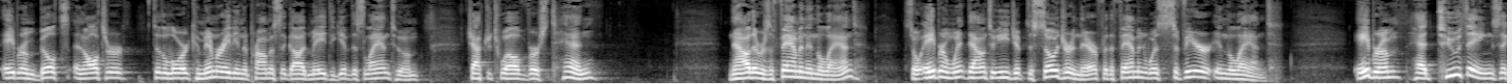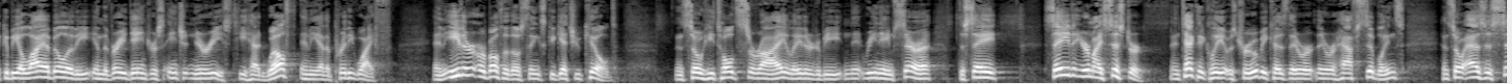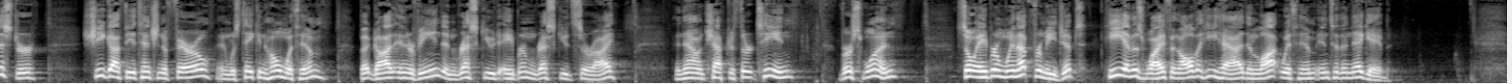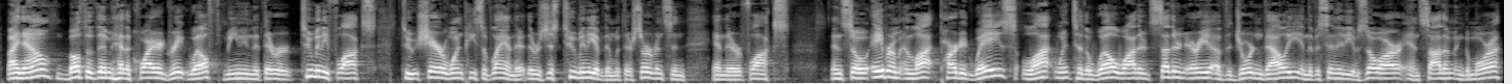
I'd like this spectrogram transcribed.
Abram built an altar to the Lord, commemorating the promise that God made to give this land to him. Chapter 12, verse 10. Now there was a famine in the land. So Abram went down to Egypt to sojourn there, for the famine was severe in the land. Abram had two things that could be a liability in the very dangerous ancient Near East. He had wealth and he had a pretty wife. And either or both of those things could get you killed. And so he told Sarai, later to be renamed Sarah, to say, Say that you're my sister. And technically it was true because they were, they were half siblings. And so as his sister, she got the attention of Pharaoh and was taken home with him. But God intervened and rescued Abram, rescued Sarai. And now in chapter 13, verse 1 So Abram went up from Egypt, he and his wife and all that he had, and Lot with him into the Negeb by now, both of them had acquired great wealth, meaning that there were too many flocks to share one piece of land. There, there, was just too many of them with their servants and, and their flocks. And so Abram and Lot parted ways. Lot went to the well watered southern area of the Jordan Valley in the vicinity of Zoar and Sodom and Gomorrah.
